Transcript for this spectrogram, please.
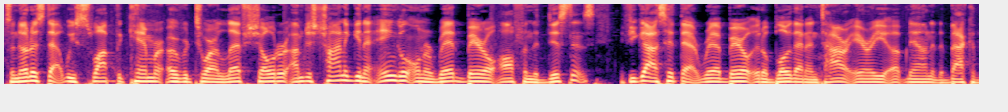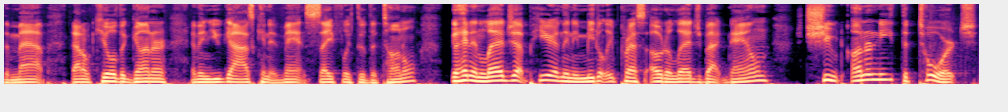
So notice that we swapped the camera over to our left shoulder. I'm just trying to get an angle on a red barrel off in the distance. If you guys hit that red barrel, it'll blow that entire area up down at the back of the map. That'll kill the gunner and then you guys can advance safely through the tunnel. Go ahead and ledge up here and then immediately press O to ledge back down. Shoot underneath the torch.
